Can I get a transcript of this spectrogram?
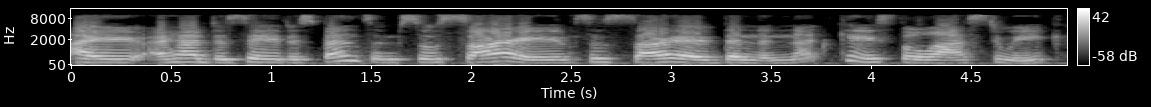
I, I had to say to Spence, I'm so sorry. I'm so sorry I've been a nutcase the last week.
